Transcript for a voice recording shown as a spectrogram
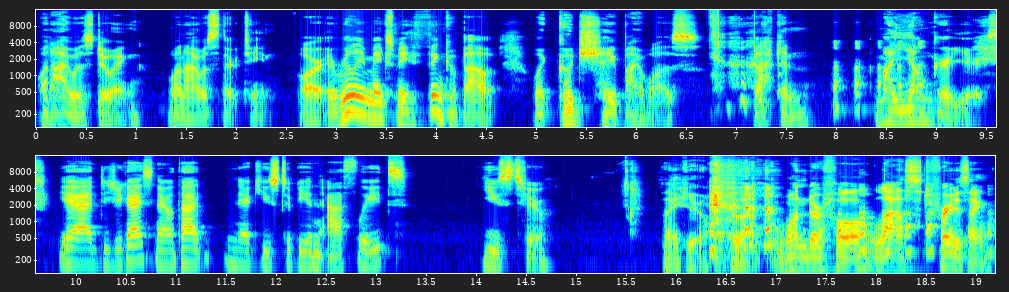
what I was doing when I was 13 Or it really makes me think about what good shape I was back in my younger years. Yeah. Did you guys know that Nick used to be an athlete? Used to. Thank you for that wonderful last phrasing.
